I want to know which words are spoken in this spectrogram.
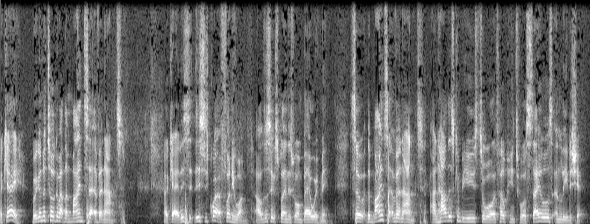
Okay, we're going to talk about the mindset of an ant. Okay, this is, this is quite a funny one. I'll just explain this one, bear with me. So, the mindset of an ant and how this can be used towards helping towards sales and leadership.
